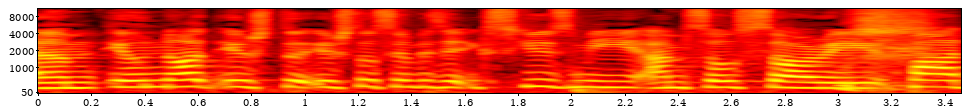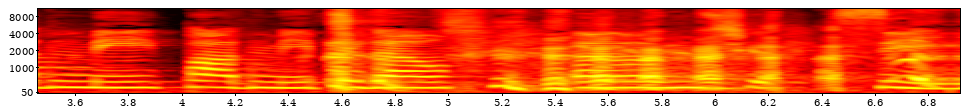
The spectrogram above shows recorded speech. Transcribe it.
Um, eu, not, eu, estou, eu, estou, sempre a dizer, excuse me, I'm so sorry, pardon me, pardon me, perdão. sim,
